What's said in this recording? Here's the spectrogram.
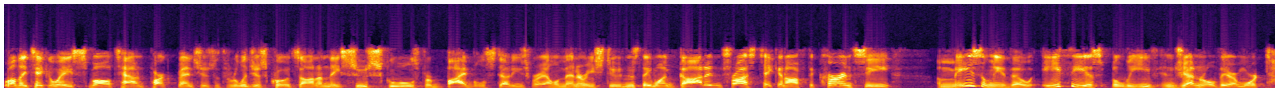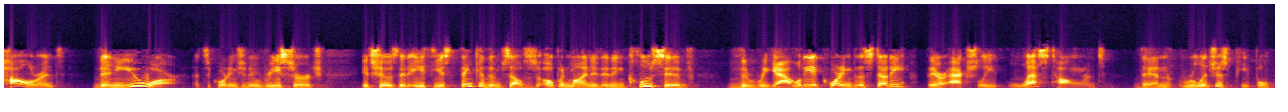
Well, they take away small town park benches with religious quotes on them. They sue schools for Bible studies for elementary students. They want God and trust taken off the currency. Amazingly, though, atheists believe in general they are more tolerant than you are. That's according to new research. It shows that atheists think of themselves as open minded and inclusive. The reality, according to the study, they are actually less tolerant than religious people.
